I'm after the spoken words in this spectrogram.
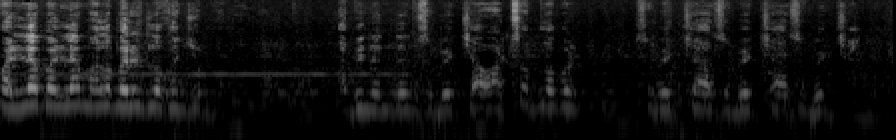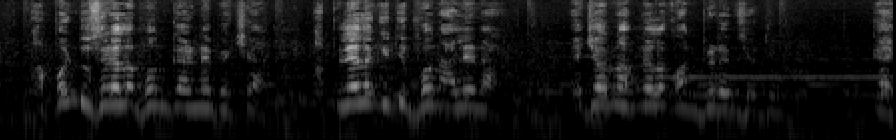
पडल्या पडल्या मला बरेच लोकांचे अभिनंदन शुभेच्छा व्हॉट्सअपला पण. शुभेच्छा शुभेच्छा शुभेच्छा. आपण दुसऱ्याला फोन करण्यापेक्षा आपल्याला किती फोन आले ना याच्यावरून आपल्याला कॉन्फिडन्स येतो. काय?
